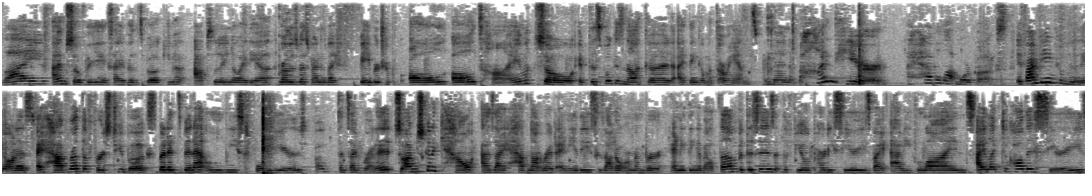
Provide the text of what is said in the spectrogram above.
life. I'm so freaking excited for this book. You have absolutely no idea. Brother's Best Friend is my favorite trip of all, all time. So if this book is not good, I think I'm gonna throw hands. And then behind here, I have a lot more books. If I'm being completely honest, I have read the first two books, but it's been at least four years oh, since I've read it. So I'm just gonna count as I have not read any of these because I don't remember anything about them. But this is the Field Party series by Abby Glines. I like to call this series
